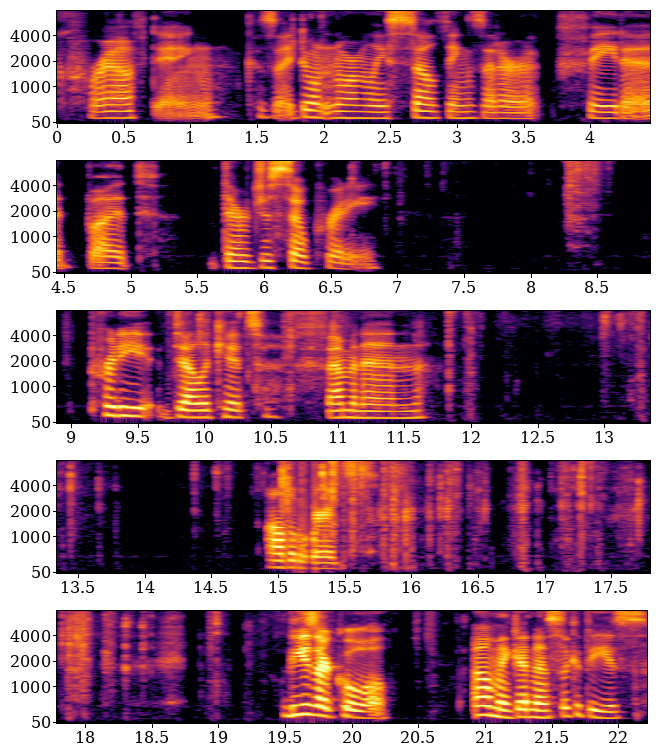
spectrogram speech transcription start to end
crafting because I don't normally sell things that are faded, but they're just so pretty. Pretty, delicate, feminine. All the words. These are cool. Oh my goodness, look at these.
